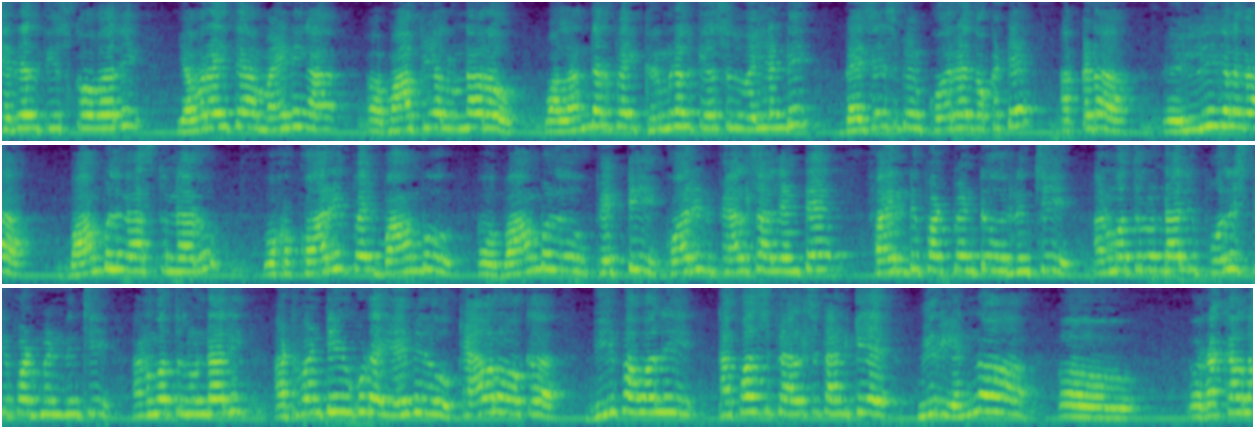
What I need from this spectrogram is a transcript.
చర్యలు తీసుకోవాలి. ఎవరైతే ఆ మైనింగ్ మాఫియాలు ఉన్నారో వాళ్ళందరిపై క్రిమినల్ కేసులు వేయండి. దయచేసి మేము కోరేది ఒకటే అక్కడ ఇల్లీగల్గా బాంబులు వేస్తున్నారు. ఒక క్వారీపై బాంబు బాంబులు పెట్టి క్వారీని పేల్చాలి అంటే ఫైర్ డిపార్ట్మెంట్ నుంచి అనుమతులు ఉండాలి పోలీస్ డిపార్ట్మెంట్ నుంచి అనుమతులు ఉండాలి. అటువంటివి కూడా ఏమీ కేవలం ఒక దీపావళి టపాసు పేల్చడానికే మీరు ఎన్నో రకాల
